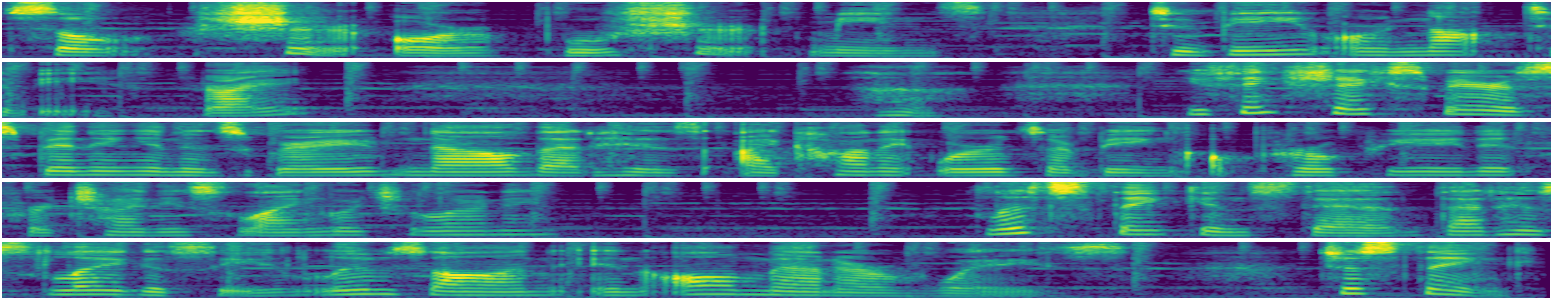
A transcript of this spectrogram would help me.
So 是 or 不是 means to be or not to be, right? Huh. You think Shakespeare is spinning in his grave now that his iconic words are being appropriated for Chinese language learning? Let's think instead that his legacy lives on in all manner of ways. Just think,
